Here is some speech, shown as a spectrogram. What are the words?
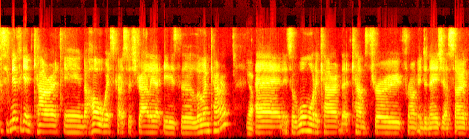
significant current in the whole west coast of Australia is the Leeuwin current. Yeah. And it's a warm water current that comes through from Indonesia. So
